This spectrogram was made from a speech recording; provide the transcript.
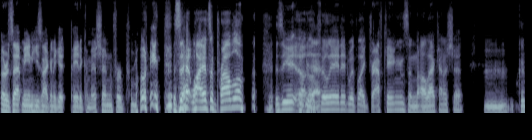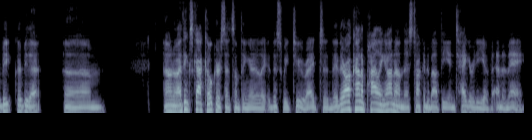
or does that mean he's not going to get paid a commission for promoting is that why it's a problem is he uh, affiliated with like draftkings and all that kind of shit mm-hmm. could be could be that um, I don't know. I think Scott Coker said something earlier this week too, right? They, they're all kind of piling on on this, talking about the integrity of MMA.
